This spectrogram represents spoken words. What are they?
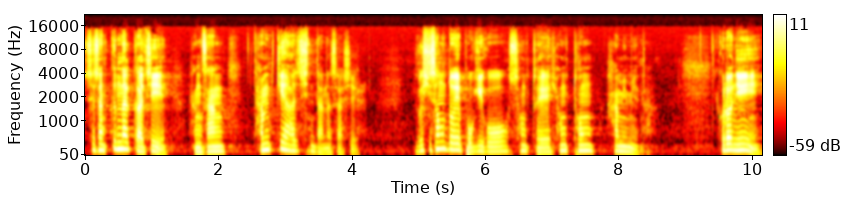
세상 끝날까지 항상 함께 하신다는 사실. 이것이 성도의 복이고 성도의 형통함입니다. 그러니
